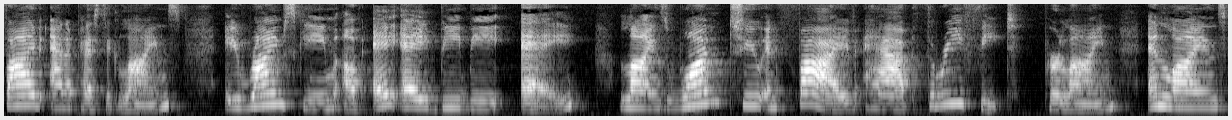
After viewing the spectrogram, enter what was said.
five anapestic lines, a rhyme scheme of AABBA. Lines 1, 2, and 5 have 3 feet per line, and lines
